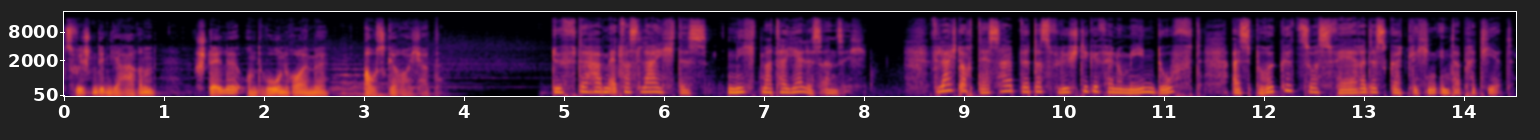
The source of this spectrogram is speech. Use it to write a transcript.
zwischen den Jahren Ställe und Wohnräume ausgeräuchert. Düfte haben etwas Leichtes, nicht Materielles an sich. Vielleicht auch deshalb wird das flüchtige Phänomen Duft als Brücke zur Sphäre des Göttlichen interpretiert.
